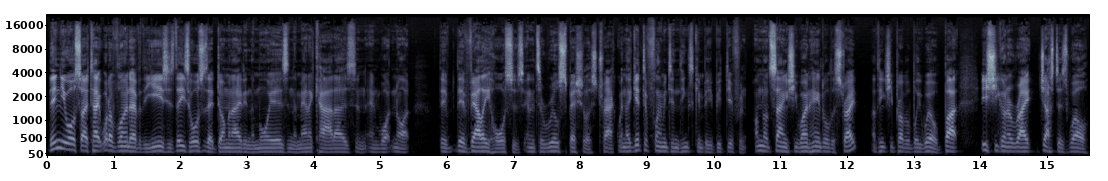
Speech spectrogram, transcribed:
then you also take what I've learned over the years is these horses that dominate in the Moirs and the Manikatos and, and whatnot. They're, they're valley horses, and it's a real specialist track. When they get to Flemington, things can be a bit different. I'm not saying she won't handle the straight. I think she probably will. But is she going to rate just as well?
